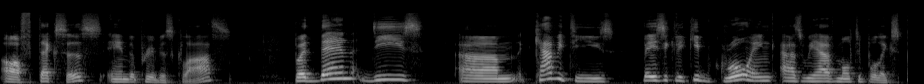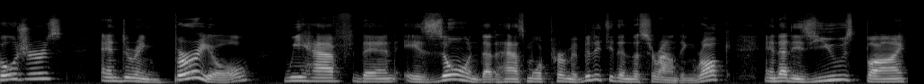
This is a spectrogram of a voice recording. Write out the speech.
of Texas in the previous class. But then these um, cavities basically keep growing as we have multiple exposures and during burial we have then a zone that has more permeability than the surrounding rock and that is used by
